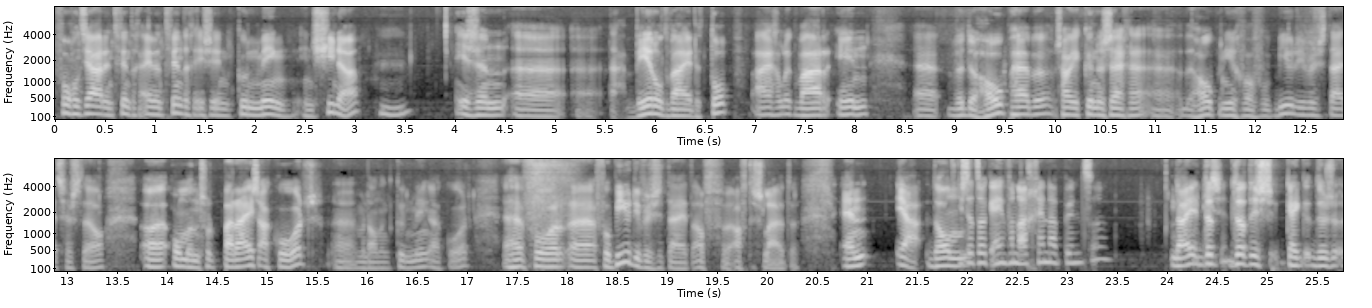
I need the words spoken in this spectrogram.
Volgend jaar in 2021 is in Kunming in China. Mm -hmm. Is een uh, uh, nou, wereldwijde top eigenlijk, waarin uh, we de hoop hebben, zou je kunnen zeggen, uh, de hoop in ieder geval voor biodiversiteitsherstel, uh, om een soort Parijsakkoord, maar dan een Kunming-akkoord, voor, voor biodiversiteit af, af te sluiten. En ja, dan... Is dat ook een van de agendapunten? Nee, dat, dat is. Kijk, dus uh,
